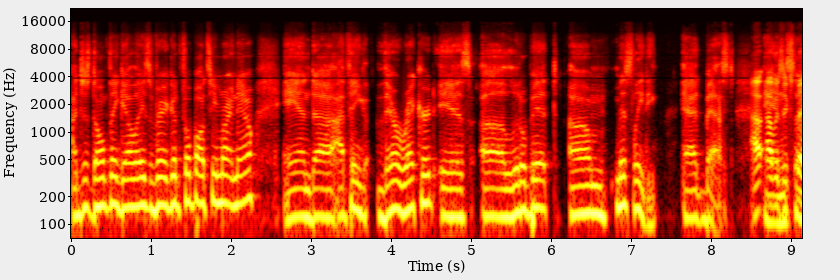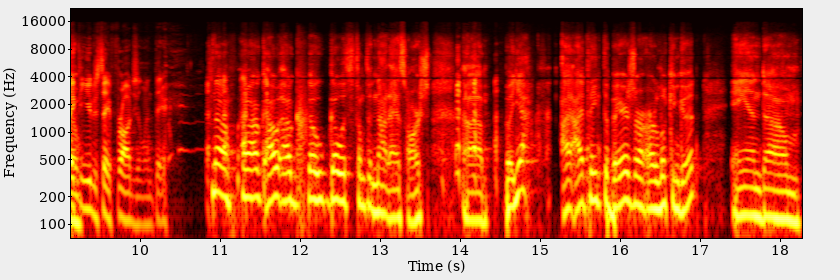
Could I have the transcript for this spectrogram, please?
I just don't think LA is a very good football team right now, and uh, I think their record is a little bit um, misleading at best. I, I was expecting so, you to say fraudulent there. No, I'll, I'll, I'll, go go with something not as harsh. Uh, but yeah, I, I, think the Bears are, are looking good, and um,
